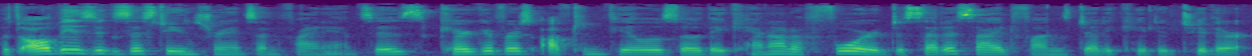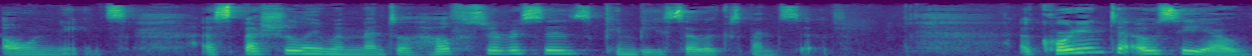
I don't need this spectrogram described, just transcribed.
With all these existing strains on finances, caregivers often feel as though they cannot afford to set aside funds dedicated to their own needs, especially when mental health services can be so expensive. According to OCO,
